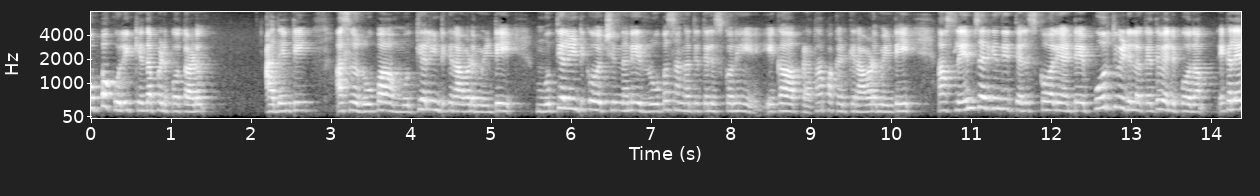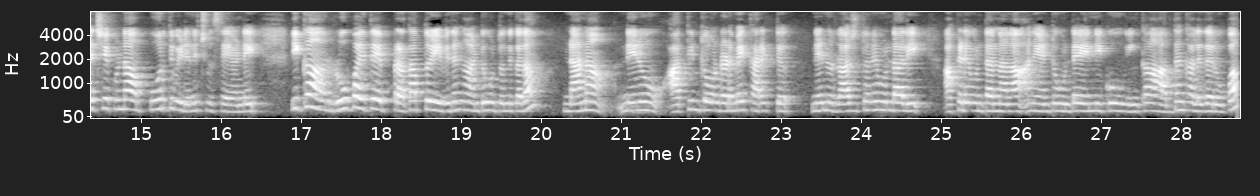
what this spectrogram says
కుప్ప కూలి కింద పడిపోతాడు. అదేంటి? అసలు రూప ముత్యాల ఇంటికి రావడం ఏంటి? ముత్యాల ఇంటికి వచ్చిందని రూప సంగతి తెలుసుకొని ఇక ప్రతాప్ అక్కడికి రావడం ఏంటి? అసలు ఏం జరిగింది తెలుసుకోవాలి అంటే పూర్తి వీడియోలోకి అయితే వెళ్ళిపోదాం. ఇక లేచేయకుండా చేయకుండా పూర్తి వీడియోని చూసేయండి. ఇక రూప అయితే ప్రతాప్తో ఈ విధంగా అంటూ ఉంటుంది కదా నానా నేను అత్తింట్లో ఉండడమే కరెక్ట్. నేను రాజుతోనే ఉండాలి. అక్కడే ఉంటాను నానా అని అంటూ ఉంటే నీకు ఇంకా అర్థం కాలేదా రూపం?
